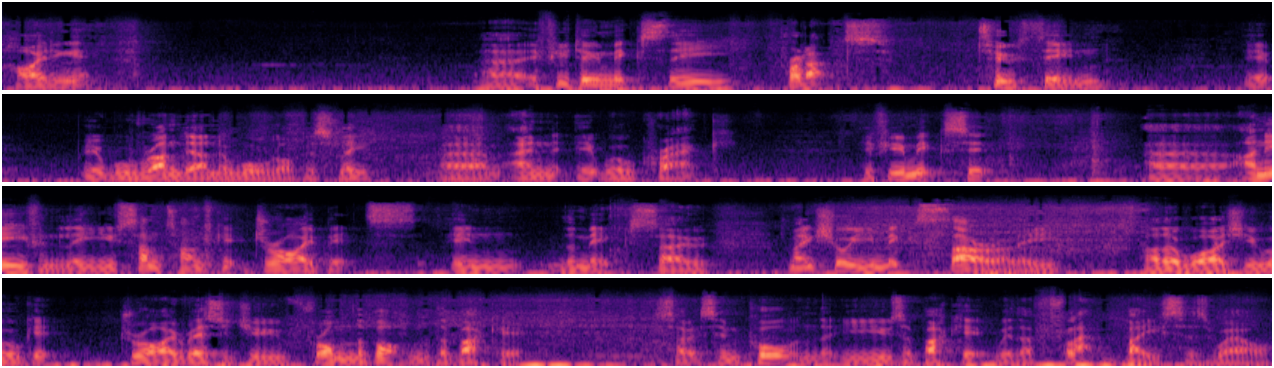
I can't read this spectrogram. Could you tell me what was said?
hiding it. Uh, if you do mix the product too thin, it it will run down the wall obviously um, and it will crack. If you mix it uh, unevenly you sometimes get dry bits in the mix so make sure you mix thoroughly otherwise you will get dry residue from the bottom of the bucket. So it's important that you use a bucket with a flat base as well.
